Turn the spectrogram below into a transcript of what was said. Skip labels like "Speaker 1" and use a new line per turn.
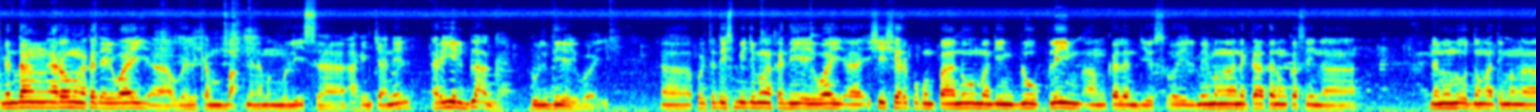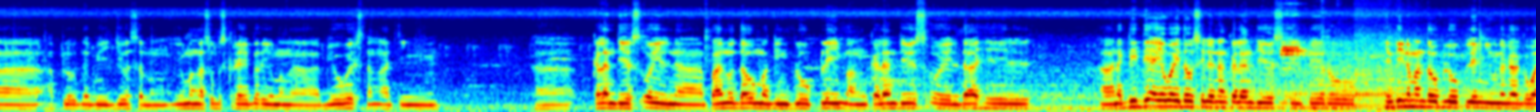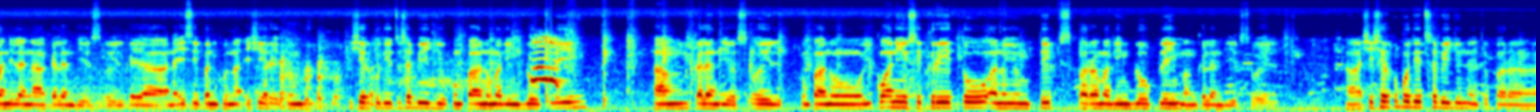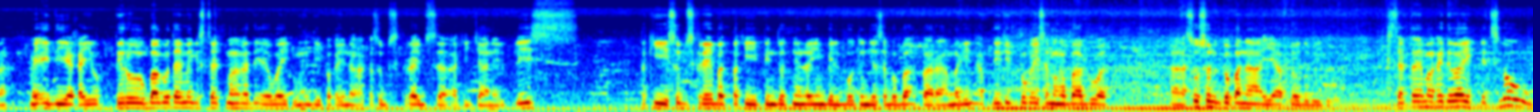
Gandang araw mga ka-DIY, Ah, welcome back na naman muli sa aking channel, Ariel Vlog, Full DIY. Ah, for today's video mga ka-DIY, uh, isi-share ko kung paano maging blue flame ang Calandius oil. May mga nagtatanong kasi na nanonood ng ating mga upload na video sa mga, yung mga subscriber, yung mga viewers ng ating ah, Calandius oil na paano daw maging blue flame ang Calandius oil dahil Ah, nagdi-DIY daw sila ng Calandius oil pero hindi naman daw blue flame yung nagagawa nila na Calandius oil. Kaya naisipan ko na i-share itong i-share ko dito sa video kung paano maging blue flame ang Calandius oil. Kung paano kung ano yung sekreto ano yung tips para maging blue flame ang Calandius oil. Ah, i-share ko po dito sa video na ito para may idea kayo. Pero bago tayo mag-start mga ka-DIY kung hindi pa kayo nakaka-subscribe sa aking channel please paki-subscribe at paki-pindot nyo lang yung bell button dyan sa baba para maging updated po kayo sa mga bago at ah, susunod ko pa na i-upload na video. Start tayo mga kadiway, let's go!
